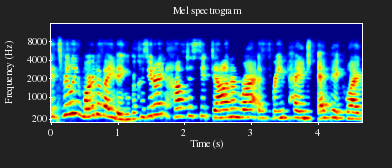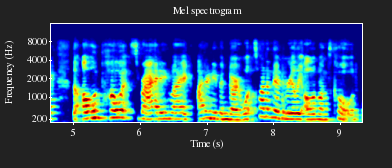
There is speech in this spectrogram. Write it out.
it's really motivating because you don't have to sit down and write a three-page epic like the old poets writing, like, I don't even know what's one of the really old ones called.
